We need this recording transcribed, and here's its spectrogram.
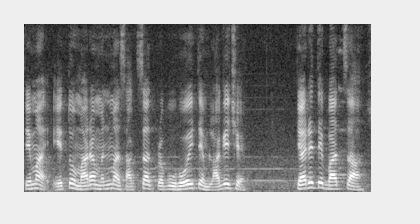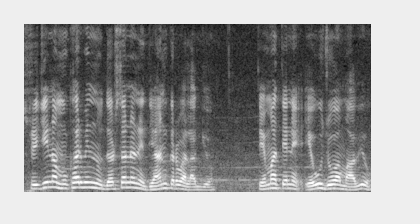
તેમાં એ તો મારા મનમાં સાક્ષાત પ્રભુ હોય તેમ લાગે છે. ત્યારે તે બાદશાહ શ્રીજીના મુખારવિંદનું દર્શન અને ધ્યાન કરવા લાગ્યો. તેમાં તેને એવું જોવામાં આવ્યું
